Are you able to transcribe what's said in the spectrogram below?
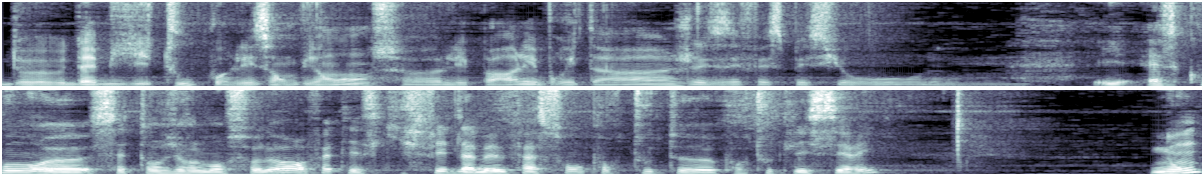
d'habiller tout, quoi, les ambiances, euh, les pas, les bruitages, les effets spéciaux. le- Et est-ce qu'on euh, cet environnement sonore, en fait, est-ce qu'il se fait de la même façon pour toutes, euh, pour toutes les séries? Non,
